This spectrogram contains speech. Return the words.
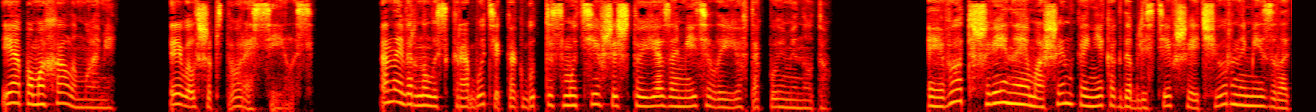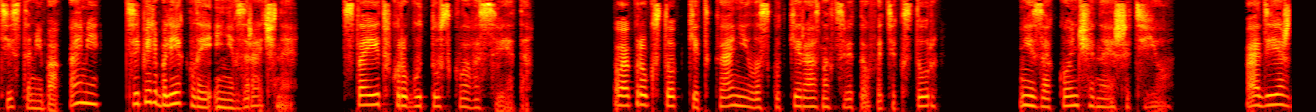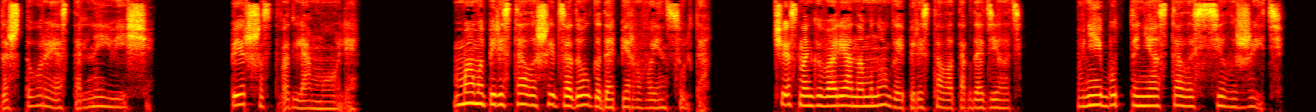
Я помахала маме, и волшебство рассеялось. Она вернулась к работе, как будто смутившись, что я заметила ее в такую минуту. И вот швейная машинка, некогда блестевшая черными и золотистыми боками, теперь блеклая и невзрачная, стоит в кругу тусклого света. Вокруг стопки тканей, лоскутки разных цветов и текстур, незаконченное шитье, одежда, шторы и остальные вещи. Пиршество для моли. Мама перестала шить задолго до первого инсульта. Честно говоря, она многое перестала тогда делать. В ней будто не осталось сил жить.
